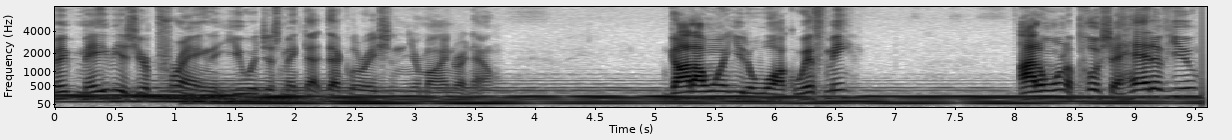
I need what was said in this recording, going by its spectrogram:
Maybe as you're praying, that you would just make that declaration in your mind right now. God, I want you to walk with me. I don't want to push ahead of you.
